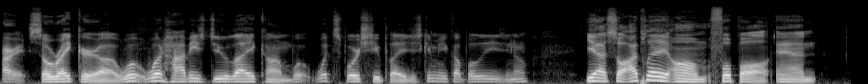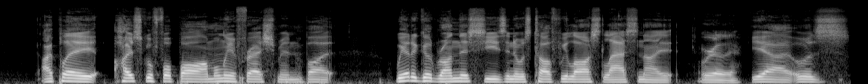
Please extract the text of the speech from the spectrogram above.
All right, so Ryker, uh, what what hobbies do you like? Um, what what sports do you play? Just give me a couple of these, you know. Yeah, so I play um football, and I play high school football. I'm only a freshman, but we had a good run this season. It was tough. We lost last night. Really? Yeah, it was.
